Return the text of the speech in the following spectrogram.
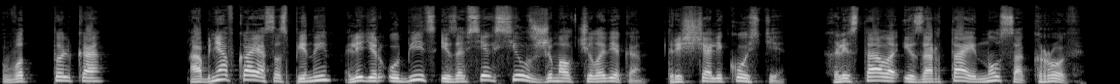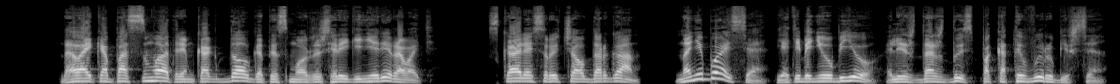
вот только... Обняв Кая со спины, лидер убийц изо всех сил сжимал человека. Трещали кости. Хлестала изо рта и носа кровь. «Давай-ка посмотрим, как долго ты сможешь регенерировать!» Скалясь рычал Дарган. «Но не бойся, я тебя не убью, лишь дождусь, пока ты вырубишься!»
